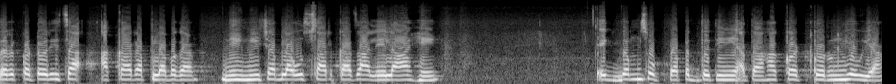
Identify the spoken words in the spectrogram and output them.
तर कटोरीचा आकार आपला बघा नेहमीच्या ब्लाऊज सारखाच आलेला आहे. एकदम सोप्या पद्धतीने आता हा कट करून घेऊया.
